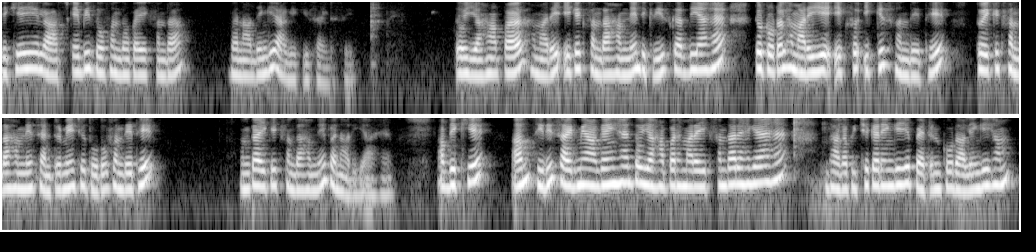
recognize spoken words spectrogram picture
देखिए, ये लास्ट के भी दो फंदों का एक फंदा बना देंगे आगे की साइड से। तो यहाँ पर हमारे एक एक फंदा हमने डिक्रीज़ कर दिया है। तो टोटल हमारे ये 121 फंदे थे। तो एक एक फंदा हमने सेंटर में जो दो दो फंदे थे, उनका एक एक फंदा हमने बना दिया है। अब देखिए, हम सीधी साइड में आ गए हैं। तो यहाँ पर हमारा एक फंदा रह गया है। धागा पीछे करेंगे, ये पैटर्न को डालेंगे हम।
